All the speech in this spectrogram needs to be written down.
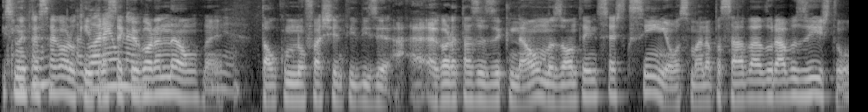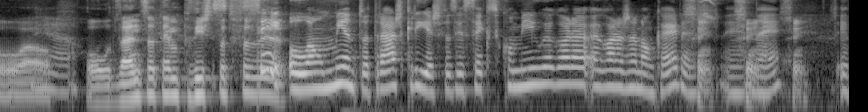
Isso não interessa agora. O que agora interessa é, um é, que agora não. não é? Yeah. Tal como não faz sentido dizer ah, agora estás a dizer que não, mas ontem disseste que sim, ou a semana passada adoravas isto, ou, yeah. ou, ou antes até me pediste para te fazer. Sim, ou há um momento atrás querias fazer sexo comigo e agora, agora já não queres. Sim, é, sim, não é? sim. É,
